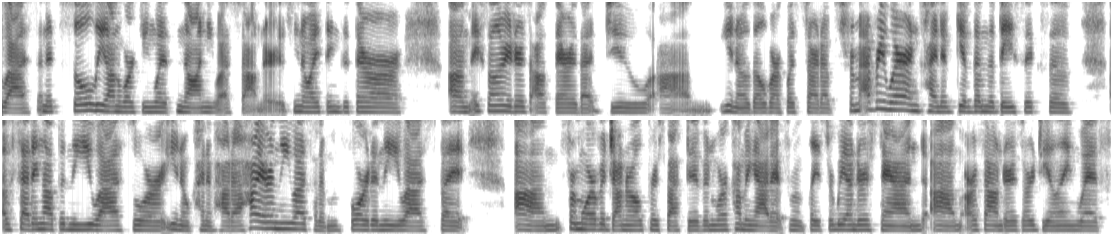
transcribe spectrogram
US and it's solely on working with non US founders. You know, I think that there are um, accelerators out there that do, um, you know, they'll work with startups from everywhere and kind of give them the basics of, of setting up in the US or, you know, kind of how to hire in the US, how to move forward in the US. But um, from more of a general perspective. And we're coming at it from a place where we understand um, our founders are dealing with,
